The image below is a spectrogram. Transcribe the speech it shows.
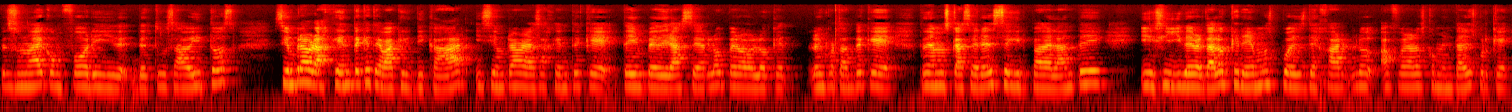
de tu zona de confort y de, de tus hábitos, siempre habrá gente que te va a criticar y siempre habrá esa gente que te impedirá hacerlo, pero lo, que, lo importante que tenemos que hacer es seguir para adelante y, si de verdad lo queremos, pues dejarlo afuera los comentarios porque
